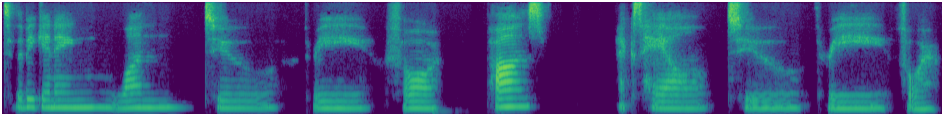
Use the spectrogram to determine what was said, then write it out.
to the beginning. One, two, three, four. Pause. Exhale, two, three, four.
